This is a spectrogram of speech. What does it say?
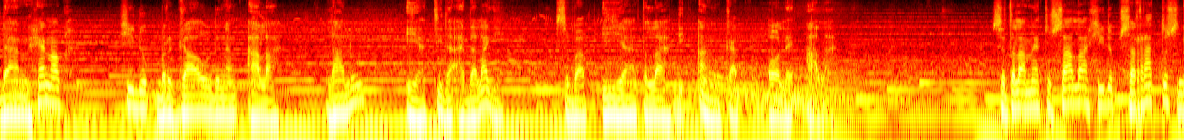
Dan Henoch hidup bergaul dengan Allah, lalu ia tidak ada lagi, sebab ia telah diangkat oleh Allah. Setelah Metusala hidup 187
